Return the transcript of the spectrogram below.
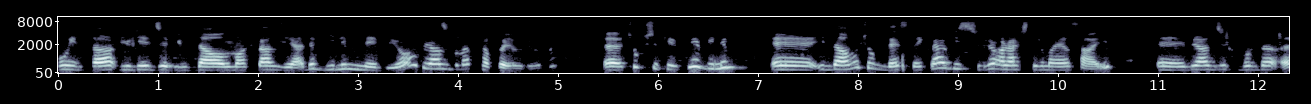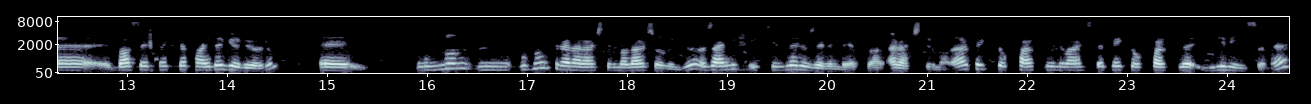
bu iddia bilgece bir iddia olmaktan ziyade bilim ne diyor? Biraz buna kafa yoruyordum. E, çok şükür ki bilim e, iddiamı çok destekler bir sürü araştırmaya sahip. E, birazcık burada e, bahsetmekte fayda görüyorum. E, uzun uzun süren araştırmalar sonucu özellikle ikizler üzerinde yapılan araştırmalar pek çok farklı üniversite, pek çok farklı bilim insanı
